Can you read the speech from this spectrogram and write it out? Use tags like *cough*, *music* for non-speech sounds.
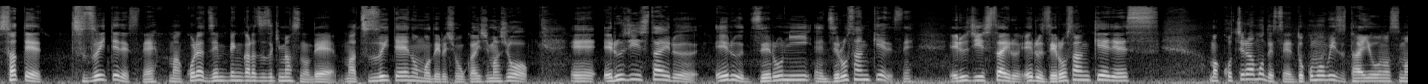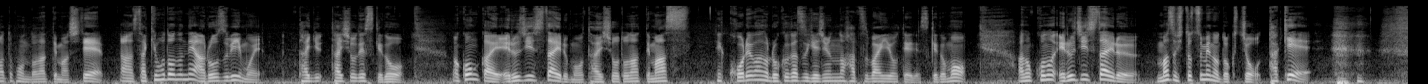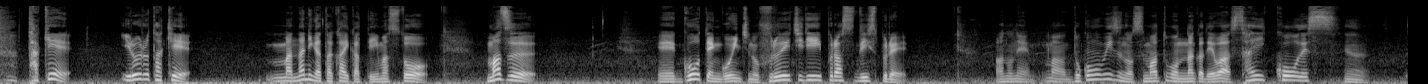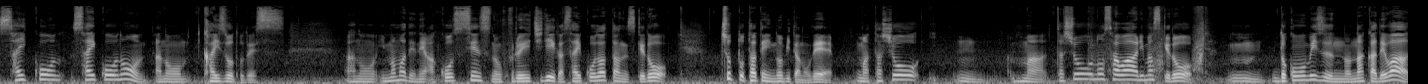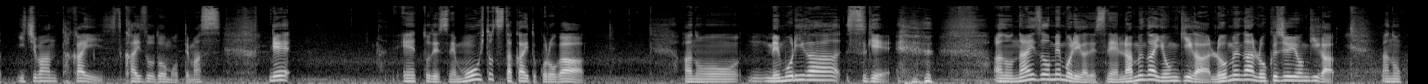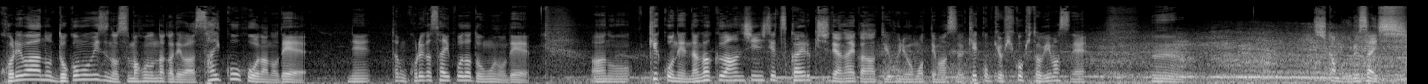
さて、続いてですね、まあこれは前編から続きますので、まあ続いてのモデル紹介しましょう。えー、LG スタイル L02、え 03K ですね。LG スタイル L03K です。まあこちらもですね、ドコモ Wiz 対応のスマートフォンとなってまして、あ先ほどのね、アローズ B も対対象ですけど、まあ、今回 LG スタイルも対象となってます。で、これは6月下旬の発売予定ですけども、あの、この LG スタイル、まず1つ目の特徴、高え。*laughs* 高え。いろいろ高え。まあ、何が高いかって言いますと、まず、えー、5.5インチのフル HD プラスディスプレイ。あのね、まあ、ドコモウィズのスマートフォンの中では最高です。うん。最高、最高の、あの、解像度です。あの、今までね、アコースセンスのフル HD が最高だったんですけど、ちょっと縦に伸びたので、まあ、多少、うん、まあ、多少の差はありますけど、うん、ドコモビズの中では一番高い解像度を持ってます。で、えー、っとですね、もう一つ高いところが、あのメモリがすげえ。*laughs* あの、内蔵メモリがですね、ラムが4ギガ、ロムが64ギガ。あの、これはあの、ドコモウィズのスマホの中では最高峰なので、ね、多分これが最高だと思うので、あの、結構ね、長く安心して使える機種ではないかなというふに思ってます。結構今日飛行機飛びますね。うん。しかもうるさいし。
